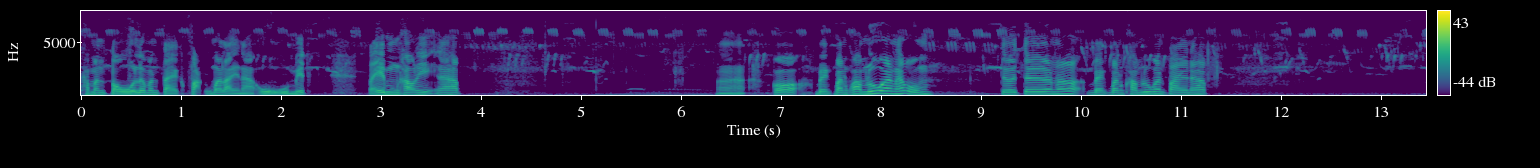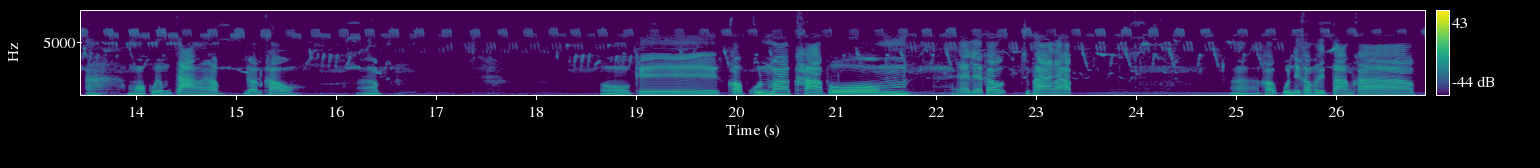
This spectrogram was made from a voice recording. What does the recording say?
ถ้ามันโตแล้วมันแตกฝักเมื่อไหร่นะโอ้โหเม็ดเต็มคราวนี้นะครับ อ่าก็แบ่งปันความรู้กันครับ ผม เจอเจอกันแล้วแบ่งปันความรู้กันไปนะครับ อะหมอกเริ่มจางแล้วครับยอดเขาครับโอเค ขอบคุณมากครับผมแอร์เรียเข้าสิบห้านะครับอขอบคุณที่เข้ามาติดตามครับ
